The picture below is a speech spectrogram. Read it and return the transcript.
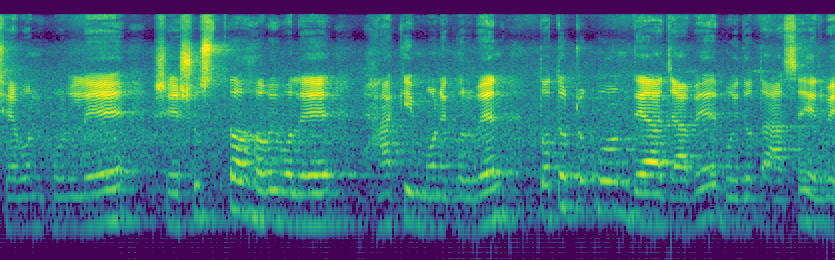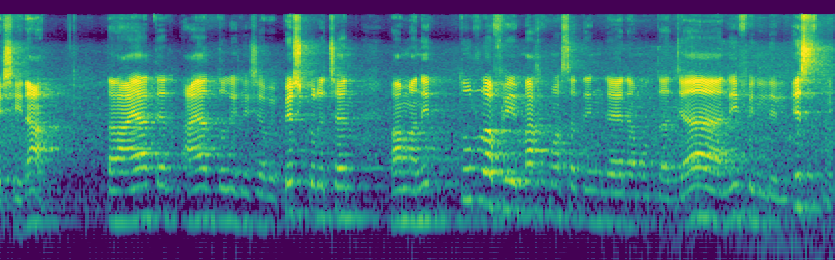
সেবন করলে সে সুস্থ হবে বলে হাকিম মনে করবেন, ততটুকুন দেয়া যাবে, বৈধতা আছে, এর বেশি না। তার আয়াতের আয়াত দলিল হিসাবে পেশ করেছেন মামানি তুর্রাফি মাহমাসাতিন গায়রা মুতাজানিফিল ইসমি।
